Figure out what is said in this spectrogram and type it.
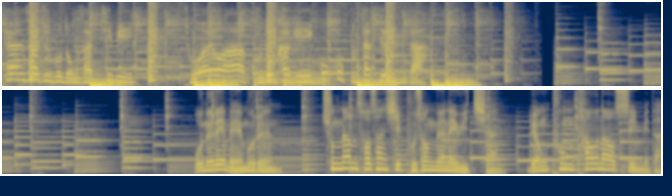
태안사주 부동산 TV 좋아요와 구독하기 꼭꼭 부탁드립니다. 오늘의 매물은 충남 서산시 부성면에 위치한 명품 타운하우스입니다.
